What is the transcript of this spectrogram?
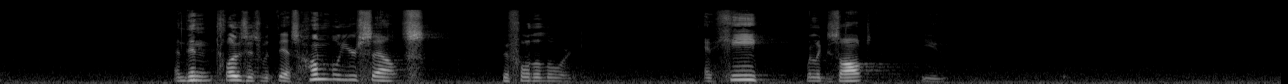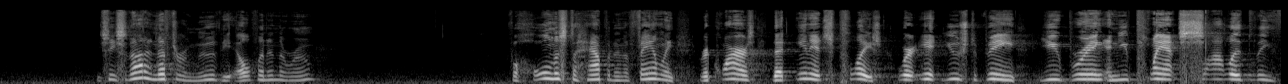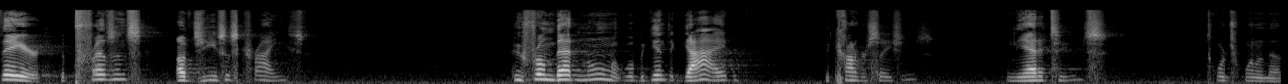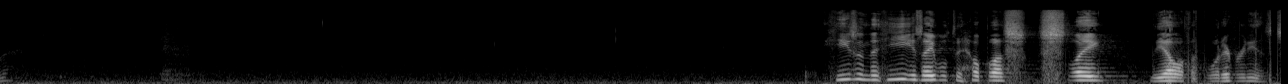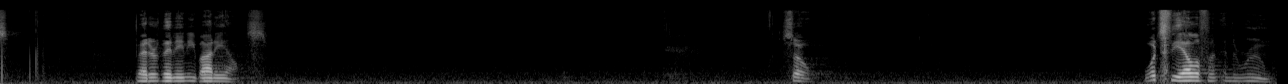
And then closes with this Humble yourselves before the Lord, and He will exalt you. You see, it's not enough to remove the elephant in the room. For wholeness to happen in the family requires that in its place, where it used to be, you bring and you plant solidly there the presence of Jesus Christ who from that moment will begin to guide the conversations and the attitudes towards one another. He's in the, he is able to help us slay the elephant, whatever it is, better than anybody else. So, What's the elephant in the room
